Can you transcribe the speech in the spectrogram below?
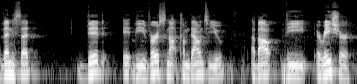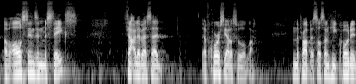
Then he said, Did it, the verse not come down to you about the erasure of all sins and mistakes? Tha'laba said, Of course, Ya Rasulullah. And the Prophet ﷺ, he quoted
